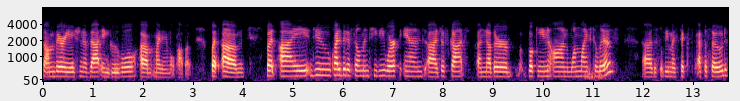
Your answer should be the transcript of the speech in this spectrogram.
some variation of that in Google, um, my name will pop up. But um, but I do quite a bit of film and TV work, and I just got another booking on One Life to Live. Uh, this will be my sixth episode,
